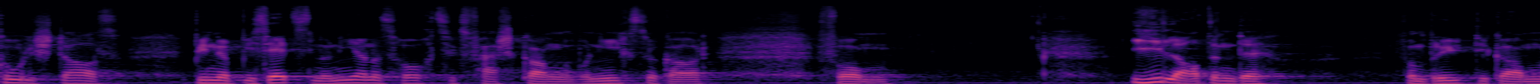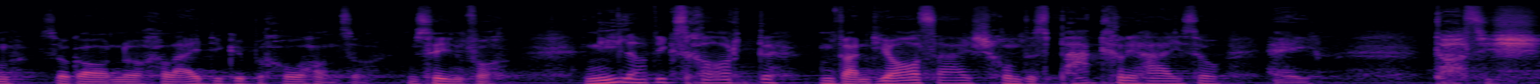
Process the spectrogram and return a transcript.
cool ist das? Ich bin ja bis jetzt noch nie an ein Hochzeitsfest gegangen, wo ich sogar vom Einladenden, vom Bräutigam sogar noch Kleidung bekommen habe. So, Im Sinne von einer Einladungskarte. Und wenn du Ja sagst, kommt ein Päckchen heim, so, hey, das ist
